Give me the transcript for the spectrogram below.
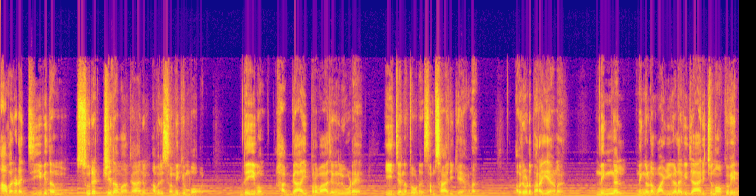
അവരുടെ ജീവിതം സുരക്ഷിതമാക്കാനും അവർ ശ്രമിക്കുമ്പോൾ ദൈവം ഹഗായി പ്രവാചകനിലൂടെ ഈ ജനത്തോട് സംസാരിക്കുകയാണ്. അവരോട് പറയുകയാണ് നിങ്ങൾ നിങ്ങളുടെ വഴികളെ വിചാരിച്ചു നോക്കുവിൻ.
